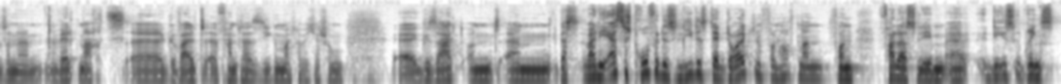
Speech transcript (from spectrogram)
so eine Weltmachts-Gewaltfantasie gemacht, habe ich ja schon äh, gesagt. Und ähm, das war die erste Strophe des Liedes der Deutschen von Hoffmann von Fallersleben. Äh, die ist übrigens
